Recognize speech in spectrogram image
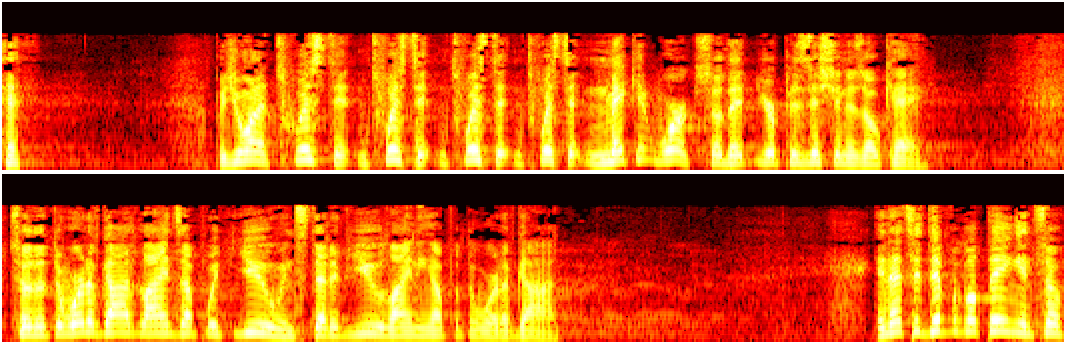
but you want to twist it and twist it and twist it and twist it and make it work so that your position is okay. So that the Word of God lines up with you instead of you lining up with the Word of God. And that's a difficult thing. And so,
